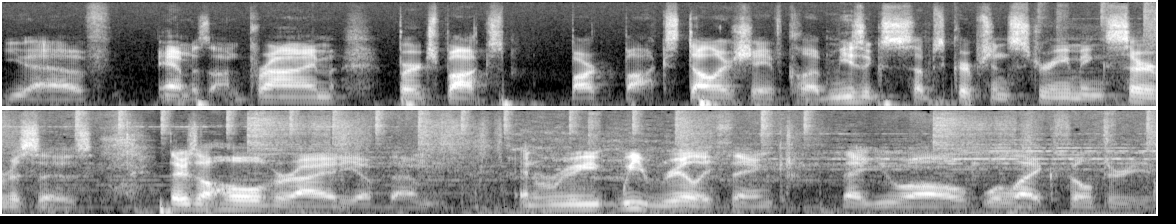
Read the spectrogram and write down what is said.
you have Amazon Prime, Birchbox, BarkBox, Dollar Shave Club, music subscription streaming services. There's a whole variety of them. And we, we really think that you all will like FilterEasy.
